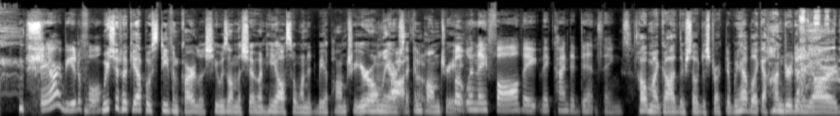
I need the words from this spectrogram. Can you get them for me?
they are beautiful. We should hook you up with Stephen Carlish. He was on the show and he also wanted to be a palm tree. You're only our awesome. second palm tree. But when they fall, they they kind of dent things. Oh my God, they're so destructive. We have like a hundred in the yard.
